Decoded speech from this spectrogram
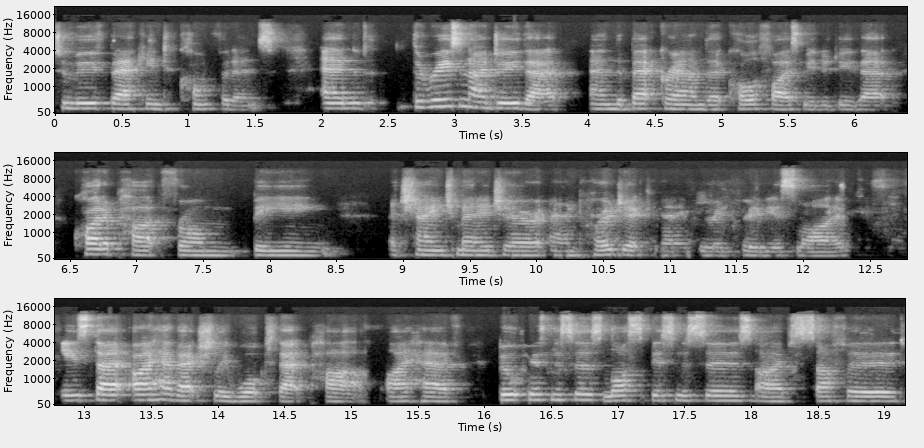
to move back into confidence. And the reason I do that and the background that qualifies me to do that, quite apart from being a change manager and project manager in previous lives, is that I have actually walked that path. I have built businesses, lost businesses, I've suffered.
